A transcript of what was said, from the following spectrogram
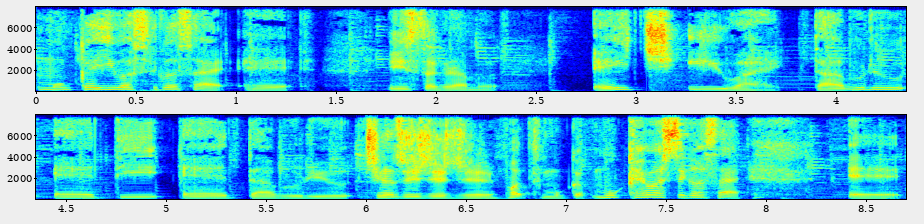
もう一回言わせてください。えー、インスタグラム、h-e-y-w-a-d-a-w 違う違う違う違う。待って、もう一回、もう一回言わせてください。えー、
